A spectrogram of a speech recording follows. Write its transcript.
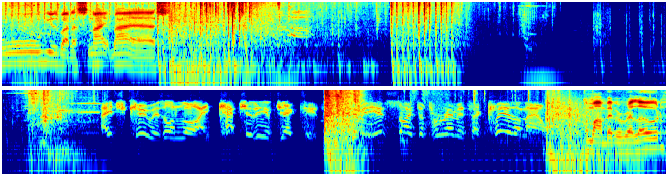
Ooh, he was about to snipe my ass. HQ is online. Capture the objective. Enemy inside the perimeter. Clear them out. Come on, baby, reload.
